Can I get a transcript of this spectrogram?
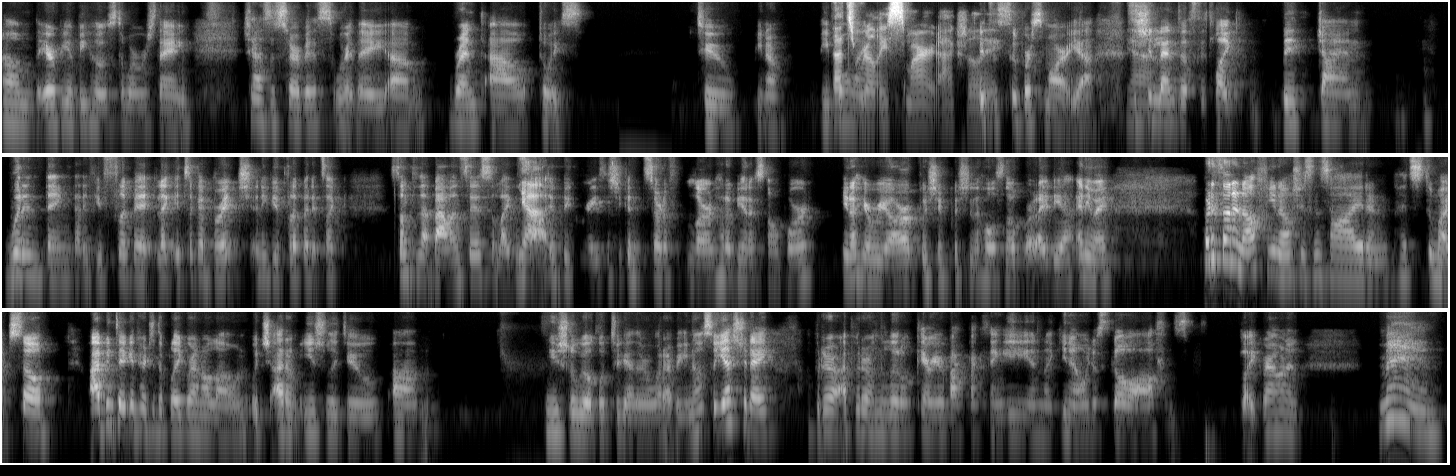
Um, the Airbnb host where we're staying, she has a service where they um, rent out toys to you know people. That's like, really smart, actually. It's super smart, yeah. yeah. So she lent us this like big giant wooden thing that if you flip it, like it's like a bridge, and if you flip it, it's like something that balances. So like yeah, it'd be great so she can sort of learn how to be on a snowboard. You know, here we are pushing, pushing the whole snowboard idea. Anyway, but it's not enough. You know, she's inside and it's too much. So I've been taking her to the playground alone, which I don't usually do. Um, usually we'll go together or whatever, you know. So yesterday I put her I put her on the little carrier backpack thingy and like, you know, we just go off and playground and man,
